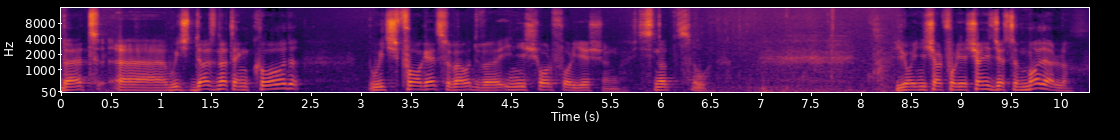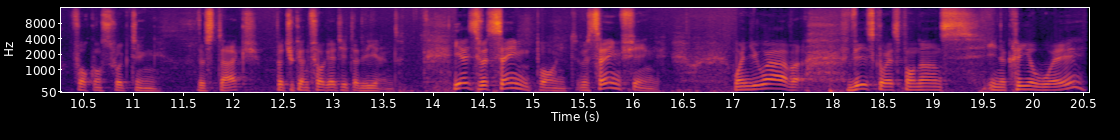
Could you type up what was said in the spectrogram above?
but uh, which does not encode, which forgets about the initial foliation. It's not so. Your initial foliation is just a model for constructing the stack, but you can forget it at the end. Here it's the same point, the same thing. When you have this correspondence in a clear way,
